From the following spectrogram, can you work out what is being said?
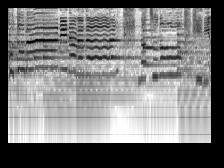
言葉にならない。夏の日に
